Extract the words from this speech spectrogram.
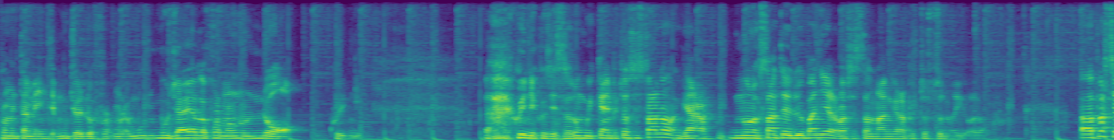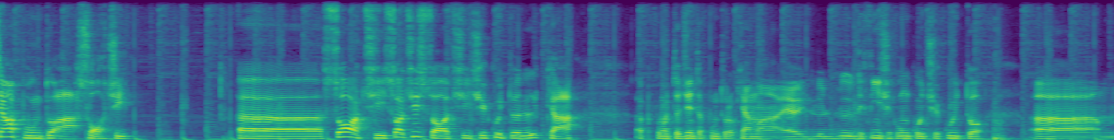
mentalmente Mugello Formula, Mugello Formula 1 no, quindi... Uh, quindi così è stato un weekend piuttosto strano, gara, nonostante le due bandiere rosse è stata una gara piuttosto noiosa. Uh, passiamo appunto a Sochi. Uh, Sochi, Sochi, Sochi, circuito del K, perché molta gente appunto lo chiama, eh, lo, definisce comunque un circuito ehm,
